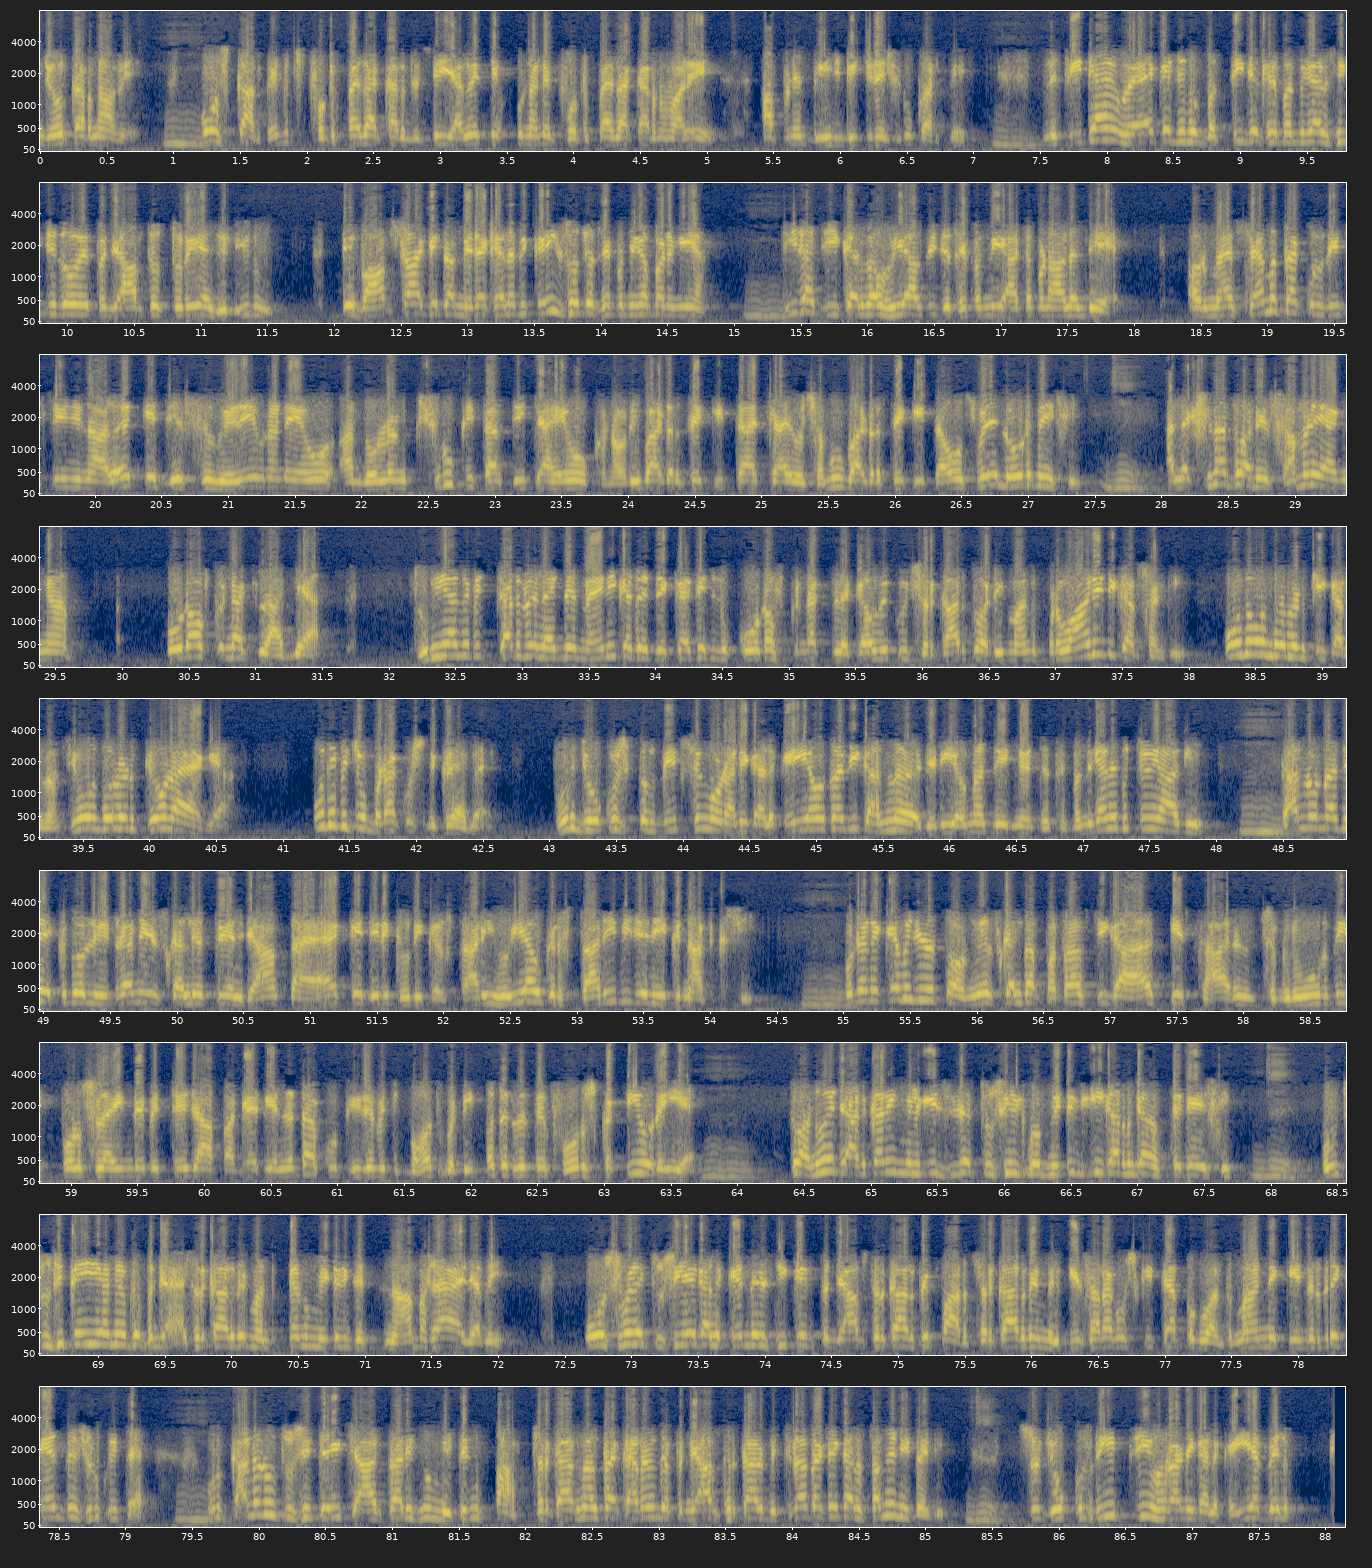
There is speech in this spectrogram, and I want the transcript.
ਜੋ ਕਰਨਾ ਹੋਵੇ ਉਸ ਘਰ ਦੇ ਵਿੱਚ ਫੁੱਟ ਪੈਦਾ ਕਰ ਦਿੱਤੀ ਜਾਵੇ ਤੇ ਉਹਨਾਂ ਨੇ ਫੁੱਟ ਪੈਦਾ ਕਰਨ ਵਾਲੇ ਆਪਣੇ ਬੀਜ ਬੀਜਣੇ ਸ਼ੁਰੂ ਕਰਤੇ। ਨਤੀਜਾ ਇਹ ਹੋਇਆ ਕਿ ਜਦੋਂ 32 ਜਥੇਬੰਦੀਆਂ ਸੀ ਜਦੋਂ ਇਹ ਪੰਜਾਬ ਤੋਂ ਤੁਰੇ ਆ ਦਿੱਲੀ ਨੂੰ ਤੇ ਵਾਪਸ ਆ ਕੇ ਤਾਂ ਮੇਰਾ ਖਿਆਲ ਹੈ ਵੀ ਕਈ ਸੌ ਜਥੇਬੰਦੀਆਂ ਬਣ ਗਈਆਂ। ਜਿਹਦਾ ਜੀ ਕਰਦਾ ਉਹੀ ਆਪਦੀ ਜਥੇਬੰਦੀ ਅੱਡ ਬਣਾ ਲੈਂਦੇ ਆ। ਔਰ ਮੈਂ ਸਹਿਮਤ ਹਾਂ ਕੁਲਦੀਪ ਸਿੰਘ ਜੀ ਨਾਲ ਕਿ ਜਿਸ ਵੇਲੇ ਉਹਨਾਂ ਨੇ ਉਹ ਅੰਦੋਲਨ ਸ਼ੁਰੂ ਕੀਤਾ ਸੀ ਚਾਹੇ ਉਹ ਖਨੌਰੀ ਬਾਰਡਰ ਤੇ ਕੀਤਾ ਚਾਹੇ ਉਹ ਸ਼ੰਭੂ ਬਾਰਡਰ ਤੇ ਕੀਤਾ ਉਸ ਵੇਲੇ ਲੋੜ ਨਹੀਂ ਸੀ। ਜੀ। ਇਲੈਕਸ਼ਨਾਂ ਤੁਹਾਡੇ ਸਾਹਮਣੇ ਆ ਗਈਆਂ ਕੋਡ ਆਫ ਕੰਡਕਟ ਲੱਗ ਗਿਆ। ਦੁਨੀਆ ਦੇ ਵਿੱਚ ਚੜ੍ਹਦੇ ਲੈਂਦੇ ਮੈਂ ਨਹੀਂ ਕਦੇ ਦੇਖਿਆ ਕਿ ਜਦੋਂ ਕੋਡ ਆਫ ਕੰਡਕਟ ਲੱਗਿਆ ਹੋਵੇ ਕੋਈ ਸਰਕਾਰ ਤੁਹਾਡੀ ਮੰਗ ਪ੍ਰਵਾਨ ਹੀ ਨਹੀਂ ਕਰ ਸਕਦੀ। ਉਦੋਂ ਅੰਦੋਲਨ ਕੀ ਕਰਦਾ ਸੀ? ਉਹ ਅੰਦੋਲਨ ਕਿਉਂ ਲਾਇਆ ਗਿਆ? ਉਹਦੇ ਵਿੱਚੋਂ ਬੜਾ ਕੁਝ ਨਿਕਲਿਆ ਹੈ ਹੁਣ ਜੋ ਕੁਝ ਕੁਲਦੀਪ ਸਿੰਘ ਹੋਣਾ ਨੇ ਗੱਲ ਕਹੀ ਆ ਉਹ ਤਾਂ ਦੀ ਗੱਲ ਜਿਹੜੀ ਆ ਉਹਨਾਂ ਦੀ ਜਥੇਬੰਦੀਆਂ ਦੇ ਵਿੱਚੋਂ ਹੀ ਆ ਗਈ। ਕੱਲ ਉਹਨਾਂ ਦੇ ਇੱਕ ਦੋ ਲੀਡਰਾਂ ਨੇ ਇਸ ਗੱਲ ਦੇ ਉੱਤੇ ਇਲਜ਼ਾਮ ਲਾਇਆ ਹੈ ਕਿ ਜਿਹੜੀ ਤੁਹਾਡੀ ਗ੍ਰਿਫਤਾਰੀ ਹੋਈ ਆ ਉਹ ਗ੍ਰਿਫਤਾਰੀ ਵੀ ਜਿਹੜੀ ਇੱਕ ਨਾਟਕ ਸੀ। ਉਹਨਾਂ ਨੇ ਕਿਹਾ ਵੀ ਜਦੋਂ ਤੁਹਾਨੂੰ ਇਸ ਗੱਲ ਦਾ ਪਤਾ ਸੀਗਾ ਕਿ ਸਾਰੇ ਸੰਗਰੂਰ ਦੀ ਪੁਲਿਸ ਲਾਈਨ ਦੇ ਵਿੱਚ ਜਾਂ ਆਪਾਂ ਕਹਿ ਦਈਏ ਲੱਡਾ ਕੁੱਟੀ ਦੇ ਵਿੱਚ ਬਹੁਤ ਵੱਡੀ ਪੱਧਰ ਦੇ ਉੱਤੇ ਫੋਰਸ ਇਕੱਠੀ ਹੋ ਰਹੀ ਹੈ। ਤੁਹਾਨੂੰ ਇਹ ਜਾਣਕਾਰੀ ਮਿਲ ਗਈ ਸੀ ਤੇ ਤੁਸੀਂ ਮੀਟਿੰਗ ਕੀ ਕਰਨ ਵਾਸਤੇ ਗਏ ਸੀ? ਜੀ। ਹੁਣ ਤੁਸੀਂ ਕਹੀ ਜਾਂਦੇ ਹੋ ਕਿ ਪੰਜਾਬ ਸਰਕਾਰ ਦੇ ਮੰਤਰੀਆਂ ਨੂੰ ਮੀਟਿੰਗ 'ਚ ਨਾ ਬਿਠਾਇਆ ਜਾਵੇ। ਉਸ ਵੇਲੇ ਤੁਸੀਂ ਇਹ ਗੱਲ ਕਹਿੰਦੇ ਸੀ ਕਿ ਪੰਜਾਬ ਸਰਕਾਰ ਤੇ ਭਾਰਤ ਸਰਕਾਰ ਨੇ ਮਿਲ ਕੇ ਸਾਰਾ ਕੁਝ ਕੀਤਾ ਭਗਵੰਤ ਮਾਨ ਨੇ ਕੇਂਦਰ ਦੇ ਕਹਿੰਦੇ ਸ਼ੁਰੂ ਕੀਤਾ। ਹੁਣ ਕੱਲ ਨੂੰ ਤੁਸੀਂ ਤੇਰੀ 4 ਤਾਰੀਖ ਨੂੰ ਮੀਟਿੰਗ ਭਾਰਤ ਸਰਕਾਰ ਨਾਲ ਤਾਂ ਕਰ ਰਹੇ ਹੋ ਪੰਜਾਬ ਸਰਕਾਰ ਵਿਚਲਾ ਬੈਠੇ ਗੱਲ ਸਮਝ ਨਹੀਂ ਪੈਂਦੀ। ਸੋ ਜੋ ਕੁਲਦੀਪ ਜੀ ਹੋਰਾਂ ਨੇ ਗੱਲ ਕਹੀ ਹੈ ਬਿਲ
